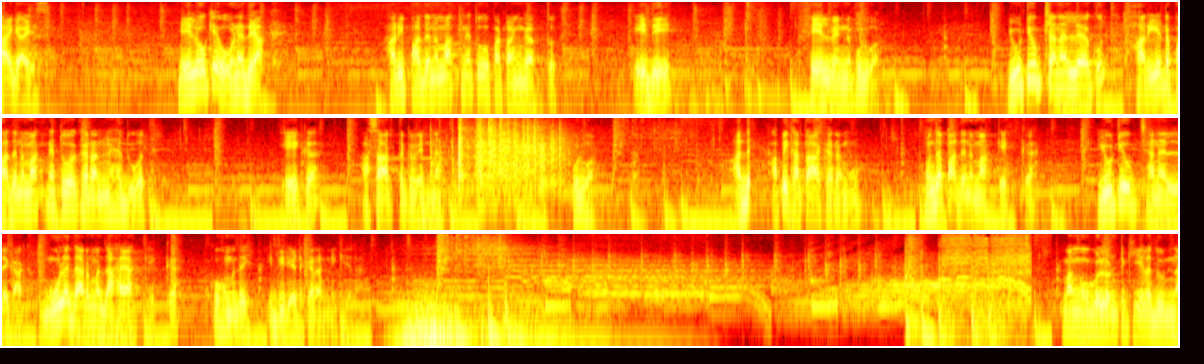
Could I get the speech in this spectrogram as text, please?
හයි guys මේ ලෝකෙ ඕන දෙයක්. හරි පදනමක් නැතුව පටන් ගත්තොත් ඒ දේ ෆෙල් වෙන්න පුළුවන්. YouTube චැනල්ලයකුත් හරියට පදනමක් නැතුව කරන්න හැදුවොත් ඒක අසාර්ථක වෙන්න පුළුවන්. අද අපි කතා කරමු හොඳ පදනමක් එක්ක YouTube චැනල් එකක් මූල ධර්ම දහයක් එක්ක කොහොමද ඉදිරියට කරන්න කියලා. මං ඔගොල්ලොන්ට කියල දුන්න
